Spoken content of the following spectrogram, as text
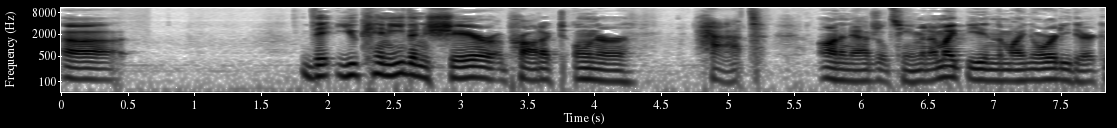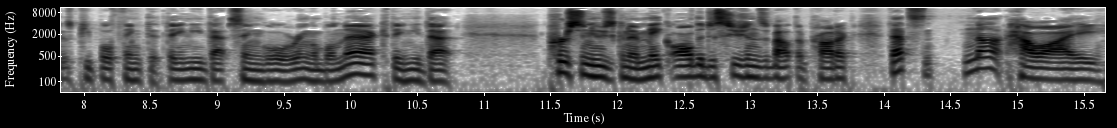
uh, that you can even share a product owner hat on an agile team and i might be in the minority there because people think that they need that single wringable neck they need that person who's going to make all the decisions about the product that's not how i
